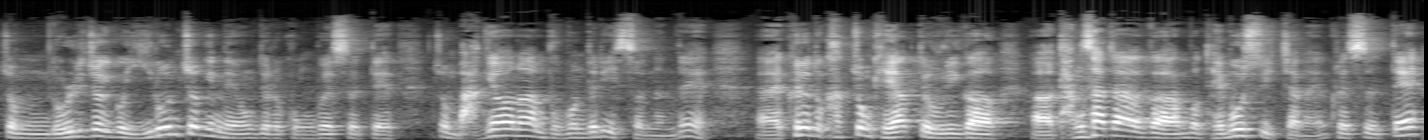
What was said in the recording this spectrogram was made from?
좀 논리적이고 이론적인 내용들을 공부했을 때 좀 막연한 부분들이 있었는데, 에, 그래도 각종 계약들 우리가 어, 당사자가 한번 대볼 수 있잖아요. 그랬을 때,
